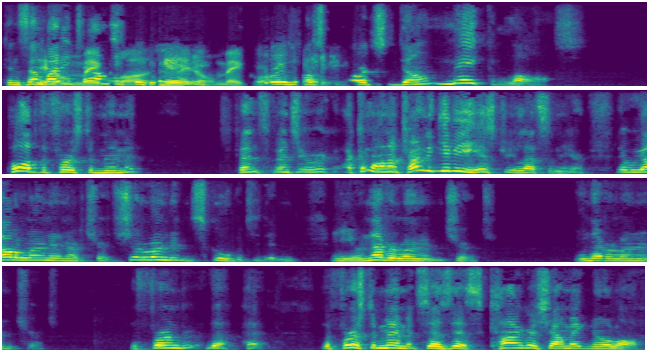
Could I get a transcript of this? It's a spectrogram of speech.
Can somebody don't tell make me? laws. They don't make laws. Courts don't make laws. Pull up the First Amendment. Spencer, uh, come on, I'm trying to give you a history lesson here that we ought to learn in our church. Should have learned it in school, but you didn't. And you'll never learn it in church. You'll never learn it in church. The, firm, the, the First Amendment says this Congress shall make no law.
